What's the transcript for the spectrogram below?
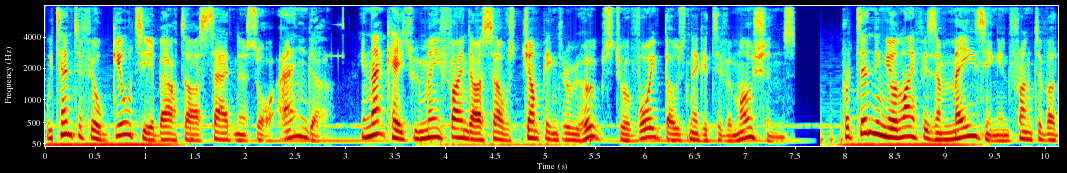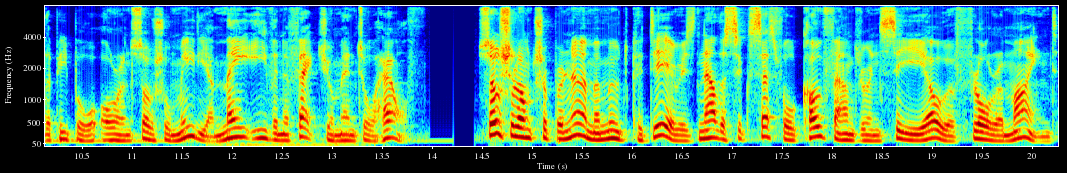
we tend to feel guilty about our sadness or anger. In that case, we may find ourselves jumping through hoops to avoid those negative emotions, Pretending your life is amazing in front of other people or on social media may even affect your mental health. Social entrepreneur Mahmoud Khedr is now the successful co founder and CEO of FloraMind,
